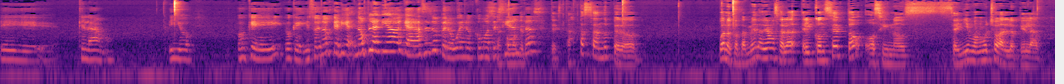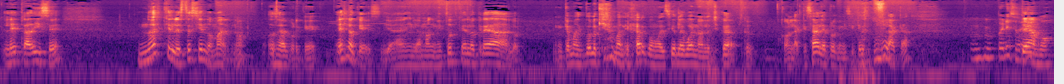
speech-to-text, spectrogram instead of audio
eh, que la amo. Y yo, ok, ok, eso no quería, no planeaba que hagas eso, pero bueno, como te O sea, como que sientas, Te estás pasando, pero... Bueno, como también habíamos hablado, el concepto, o si nos seguimos mucho a lo que la letra dice, no es que lo esté haciendo mal, ¿no? O sea, porque es lo que es, ya en la magnitud que lo crea, lo, en qué magnitud lo quiera manejar, como decirle, bueno, a la chica con la que sale, porque ni siquiera es flaca, por eso. te eh, amo.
